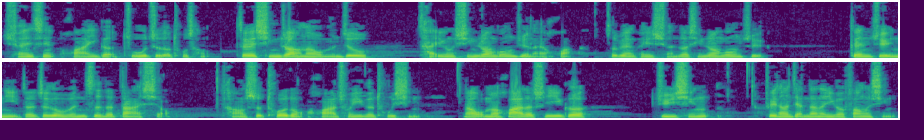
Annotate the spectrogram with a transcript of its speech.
全新画一个阻止的图层，这个形状呢我们就采用形状工具来画。这边可以选择形状工具，根据你的这个文字的大小，尝试拖动画出一个图形。那我们画的是一个矩形，非常简单的一个方形。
